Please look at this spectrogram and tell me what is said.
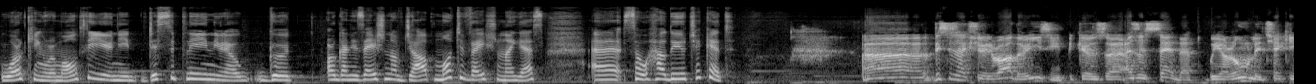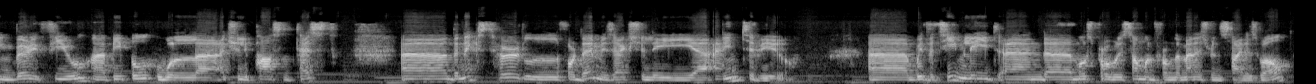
working remotely, you need discipline. You know, good organization of job, motivation, I guess. Uh, so how do you check it? Uh, this is actually rather easy because, uh, as I said, that we are only checking very few uh, people who will uh, actually pass the test. Uh, the next hurdle for them is actually uh, an interview uh, with the team lead and uh, most probably someone from the management side as well.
